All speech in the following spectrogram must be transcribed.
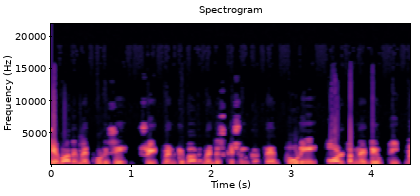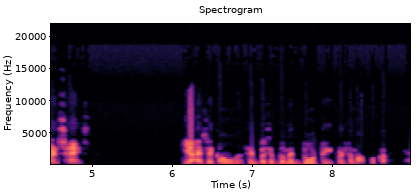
के बारे में थोड़ी सी ट्रीटमेंट के बारे में डिस्कशन करते हैं। थोड़ी ऑल्टरनेटिव ट्रीटमेंट्स हैं या ऐसे कहूँ सिंपल शब्दों में दो ट्रीटमेंट्स हम आपको कराएँगे।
